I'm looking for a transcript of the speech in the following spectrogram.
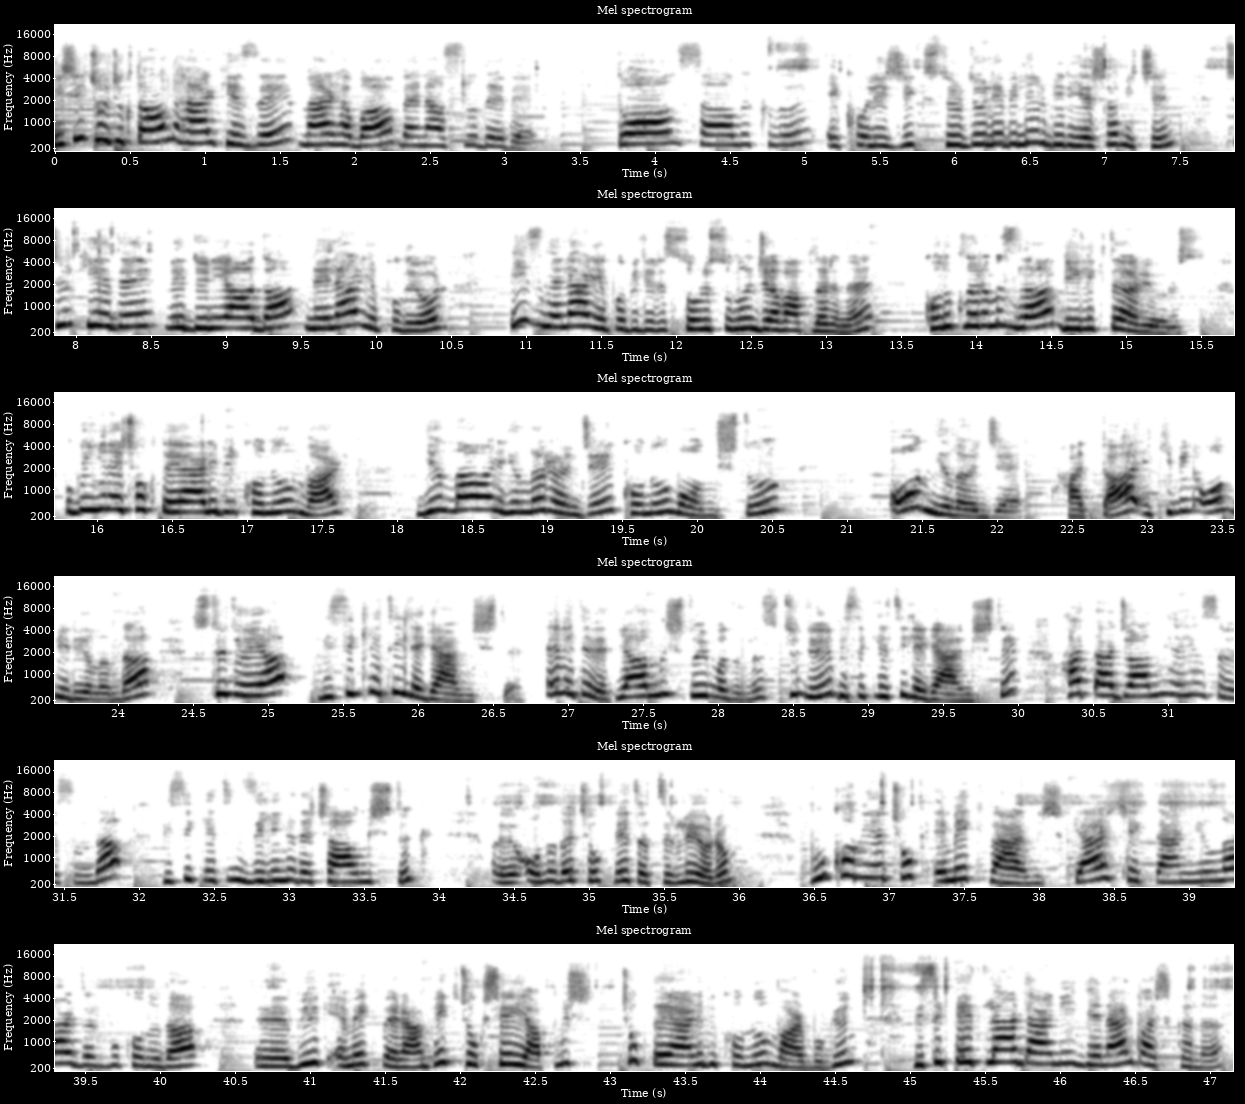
Yeşil Çocuk'tan herkese merhaba ben Aslı Dede. Doğal, sağlıklı, ekolojik, sürdürülebilir bir yaşam için Türkiye'de ve dünyada neler yapılıyor, biz neler yapabiliriz sorusunun cevaplarını konuklarımızla birlikte arıyoruz. Bugün yine çok değerli bir konuğum var. Yıllar yıllar önce konuğum olmuştu. 10 yıl önce hatta 2011 yılında stüdyoya bisikletiyle gelmişti. Evet evet yanlış duymadınız stüdyoya bisikletiyle gelmişti. Hatta canlı yayın sırasında bisikletin zilini de çalmıştık. Ee, onu da çok net hatırlıyorum. Bu konuya çok emek vermiş. Gerçekten yıllardır bu konuda e, büyük emek veren pek çok şey yapmış. Çok değerli bir konuğum var bugün. Bisikletler Derneği Genel Başkanı,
